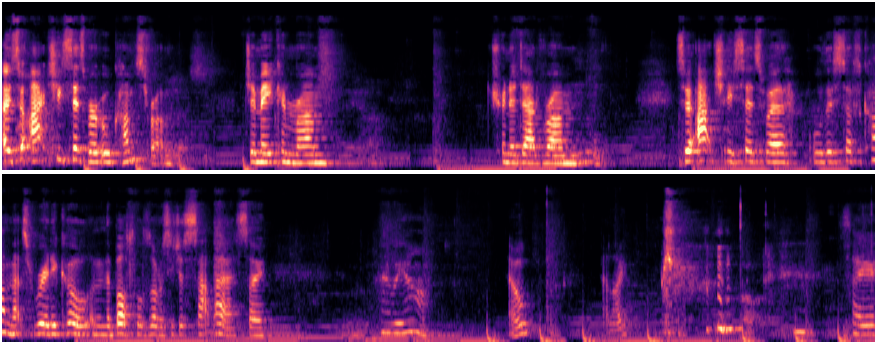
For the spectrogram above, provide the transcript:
Oh, so it actually says where it all comes from. Jamaican rum, Trinidad rum. So it actually says where all this stuff's come. That's really cool. And the bottle's obviously just sat there. So there we are. Oh, hello. so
